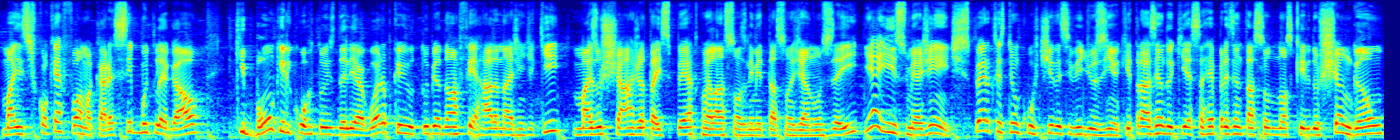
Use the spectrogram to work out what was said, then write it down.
mas de qualquer forma, cara, é sempre muito legal que bom que ele cortou isso dali agora, porque o YouTube ia dar uma ferrada na gente aqui, mas o Char já tá esperto com relação às limitações de anúncios aí. E é isso, minha gente. Espero que vocês tenham curtido esse videozinho aqui, trazendo aqui essa representação do nosso querido Xangão,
